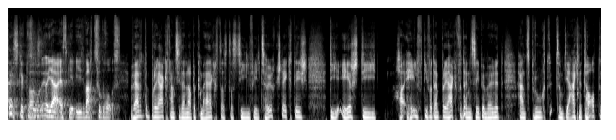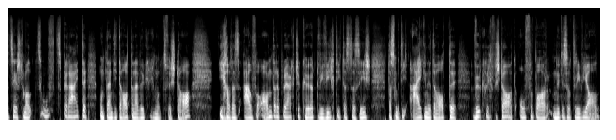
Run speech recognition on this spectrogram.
es, gibt Platz. ja, es gibt, war zu groß. Während dem Projekt haben Sie dann aber gemerkt, dass das Ziel viel zu hoch gesteckt ist. Die erste Hälfte von dem Projekt, von diesen sieben Monaten, haben sie gebraucht, um die eigenen Daten zuerst mal aufzubereiten und dann die Daten auch wirklich noch zu verstehen. Ich habe das auch von anderen Projekten gehört, wie wichtig das, das ist, dass man die eigenen Daten wirklich versteht. Offenbar nicht so trivial.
